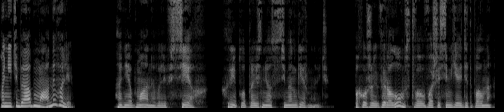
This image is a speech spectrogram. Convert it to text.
Они тебя обманывали? Они обманывали всех, хрипло произнес Семен Германович. Похоже, вероломство в вашей семье, Эдита Павловна,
